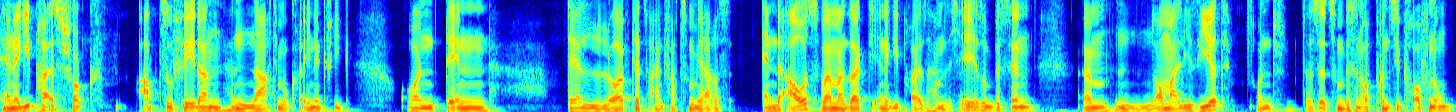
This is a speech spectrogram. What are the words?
Energiepreisschock abzufedern nach dem Ukraine-Krieg. Und den, der läuft jetzt einfach zum Jahresende aus, weil man sagt, die Energiepreise haben sich eh so ein bisschen ähm, normalisiert. Und das ist jetzt so ein bisschen auch Prinzip Hoffnung,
